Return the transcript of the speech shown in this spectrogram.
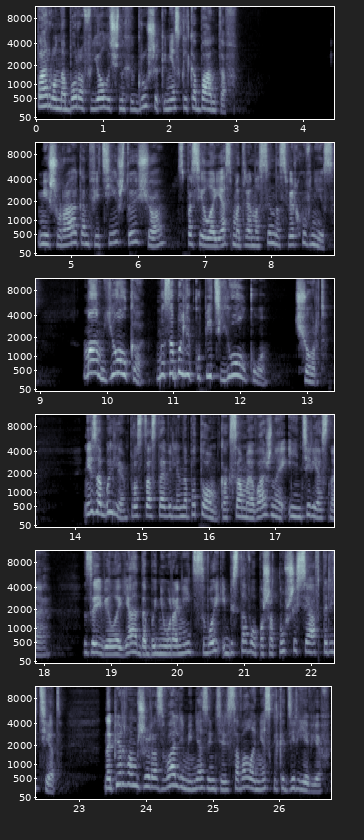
пару наборов елочных игрушек и несколько бантов, «Мишура, конфетти, что еще?» – спросила я, смотря на сына сверху вниз. «Мам, елка! Мы забыли купить елку!» «Черт!» «Не забыли, просто оставили на потом, как самое важное и интересное», – заявила я, дабы не уронить свой и без того пошатнувшийся авторитет. На первом же развале меня заинтересовало несколько деревьев.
